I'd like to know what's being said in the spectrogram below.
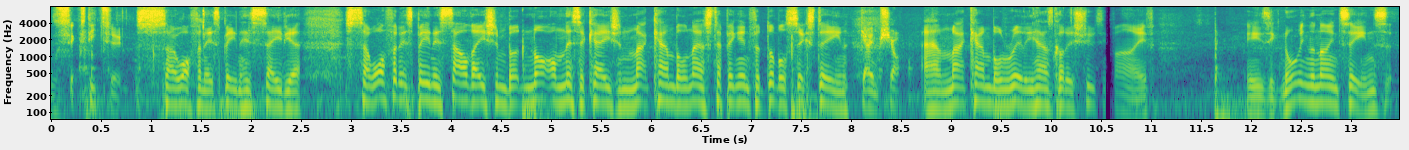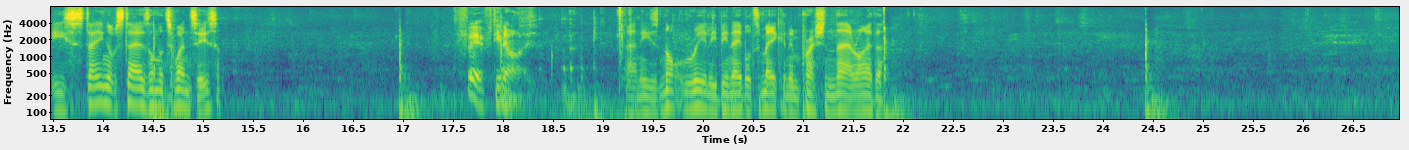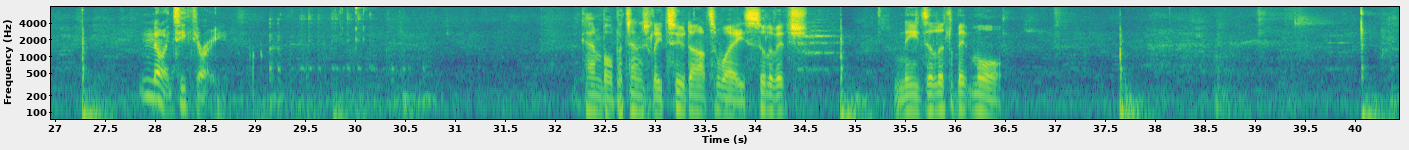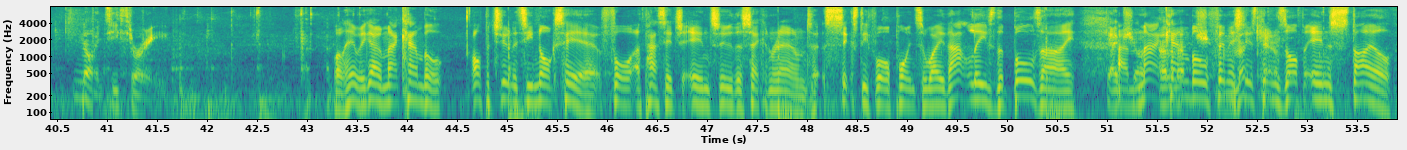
62. So often it's been his saviour. So often it's been his salvation, but not on this occasion. Matt Campbell now stepping in for double 16. Game shot. And Matt Campbell really has got his shooting five. He's ignoring the 19s. He's staying upstairs on the 20s. 59. And he's not really been able to make an impression there either. Ninety-three. Campbell potentially two darts away. Suljovic needs a little bit more. 93. Well, here we go. Matt Campbell, opportunity knocks here for a passage into the second round. 64 points away. That leaves the bullseye. Game and shot Matt and Campbell finishes Matt things Campbell. off in style.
